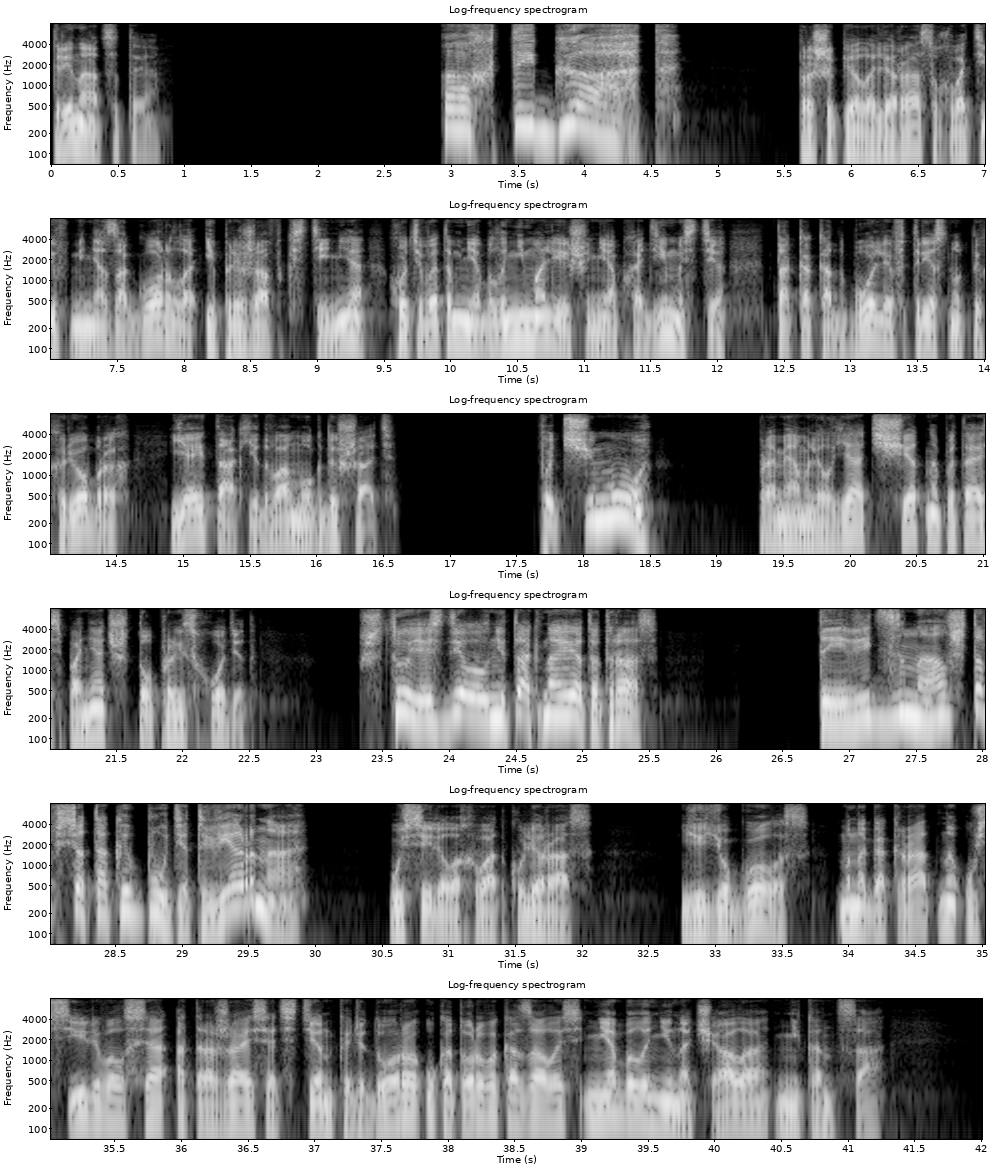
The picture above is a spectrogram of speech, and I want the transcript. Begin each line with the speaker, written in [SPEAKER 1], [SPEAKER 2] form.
[SPEAKER 1] 13.
[SPEAKER 2] «Ах ты гад!»
[SPEAKER 1] Прошипела Лерас, ухватив меня за горло и прижав к стене, хоть в этом не было ни малейшей необходимости, так как от боли в треснутых ребрах я и так едва мог дышать. «Почему?» — промямлил я, тщетно пытаясь понять, что происходит. «Что я сделал не так на этот раз?»
[SPEAKER 2] «Ты ведь знал, что все так и будет, верно?»
[SPEAKER 1] — усилила хватку Лерас. Ее голос многократно усиливался, отражаясь от стен коридора, у которого, казалось, не было ни начала, ни конца.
